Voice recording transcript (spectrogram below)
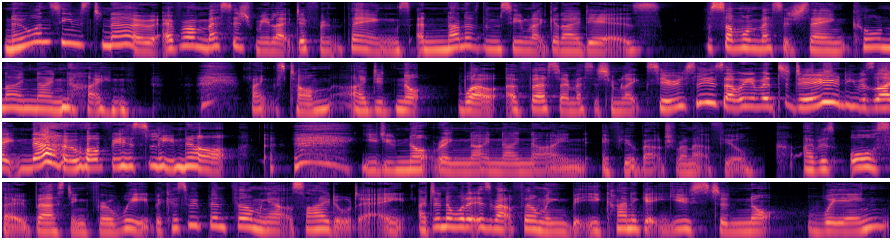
no one seems to know. Everyone messaged me like different things, and none of them seem like good ideas. Someone messaged saying, call 999. Thanks, Tom. I did not well, at first I messaged him like, seriously, is that what you're meant to do? And he was like, no, obviously not. you do not ring 999 if you're about to run out of fuel. I was also bursting for a wee because we've been filming outside all day. I don't know what it is about filming, but you kind of get used to not weeing.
